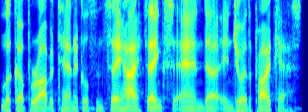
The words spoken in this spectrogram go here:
look up Raw Botanicals and say hi. Thanks and uh, enjoy the podcast.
